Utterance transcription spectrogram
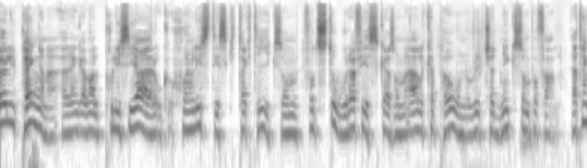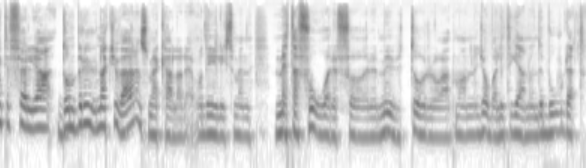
Följ pengarna är en gammal polisiär och journalistisk taktik som fått stora fiskar som Al Capone och Richard Nixon på fall. Jag tänkte följa de bruna kuverten som jag kallar det och det är liksom en metafor för mutor och att man jobbar lite grann under bordet.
